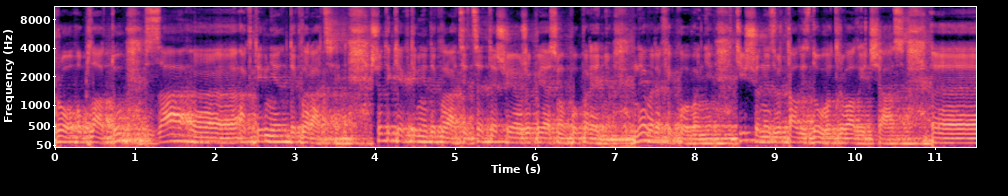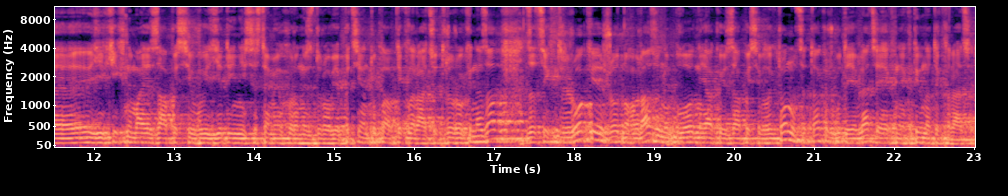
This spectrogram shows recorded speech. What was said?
про оплату за е, активні декларації. Що таке активні декларації? Це те, що я вже пояснював попередньо. Не верифіковані, ті, що не звертались довготривалий час, е, яких немає записів в єдиній системі охорони здоров'я. Пацієнт уклав декларацію три роки назад. За цих три роки жодного разу не було ніякої записів електронно. Це також буде являтися як неактивна декларація.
